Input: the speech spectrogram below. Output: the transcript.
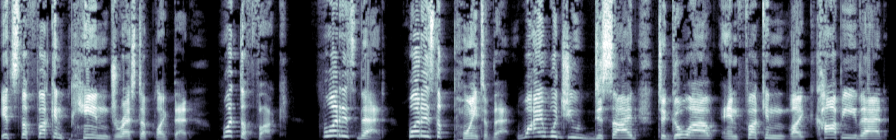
it's the fucking pin dressed up like that. What the fuck? What is that? What is the point of that? Why would you decide to go out and fucking like copy that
